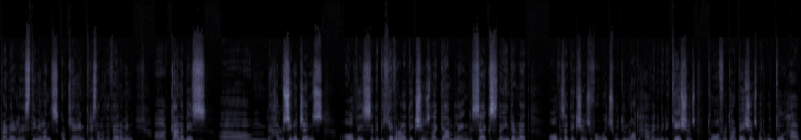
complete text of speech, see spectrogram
Primarily the stimulants, cocaine, crystal methamphetamine, uh, cannabis, um, the hallucinogens, all these, the behavioral addictions like gambling, sex, the internet, all these addictions for which we do not have any medications to offer to our patients, but we do have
